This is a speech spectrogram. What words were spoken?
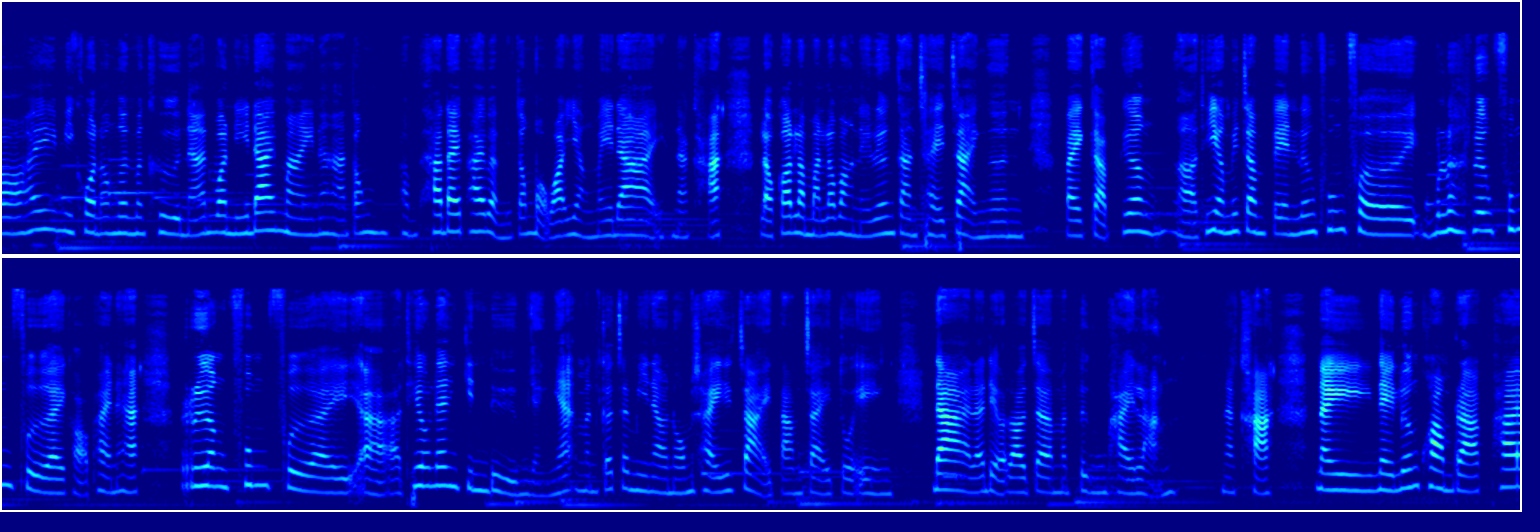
รอให้มีคนเอาเงินมาคืนนะวันนี้ได้ไหมนะคะต้องถ้าได้ไพ่แบบนี้ต้องบอกว่ายังไม่ได้นะคะแล้วก็ระมัดระวังในเรื่องการใช้จ่ายเงินไปกับเรื่องอที่ยังไม่จำเป็นเรื่องฟุ่มเฟือยเรื่องฟุ่มเฟือยขออภัยนะคะเรื่องฟุ่มเฟือยเที่ยวเล่นกินดื่มอย่างเงี้ยมันก็จะมีแนวโน้มใช้จ่ายายตามใจตัวเองได้แล้วเดี๋ยวเราจะมาตึงภายหลังนะคะ ในในเรื่องความรักไพ่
